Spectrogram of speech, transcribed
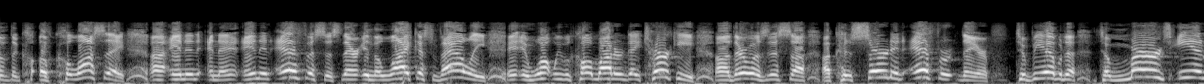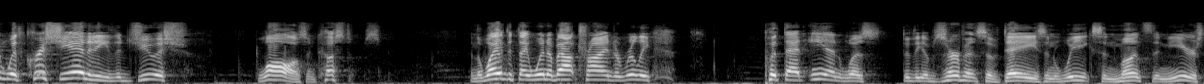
of, the, of Colossae uh, and, in, and, and, in Ephesus, there in the Lycus Valley, in, what we would call modern day Turkey, uh, there was this uh, a concerted effort there to be able to, to merge in with Christianity the Jewish laws and customs. And the way that they went about trying to really put that in was through the observance of days and weeks and months and years,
